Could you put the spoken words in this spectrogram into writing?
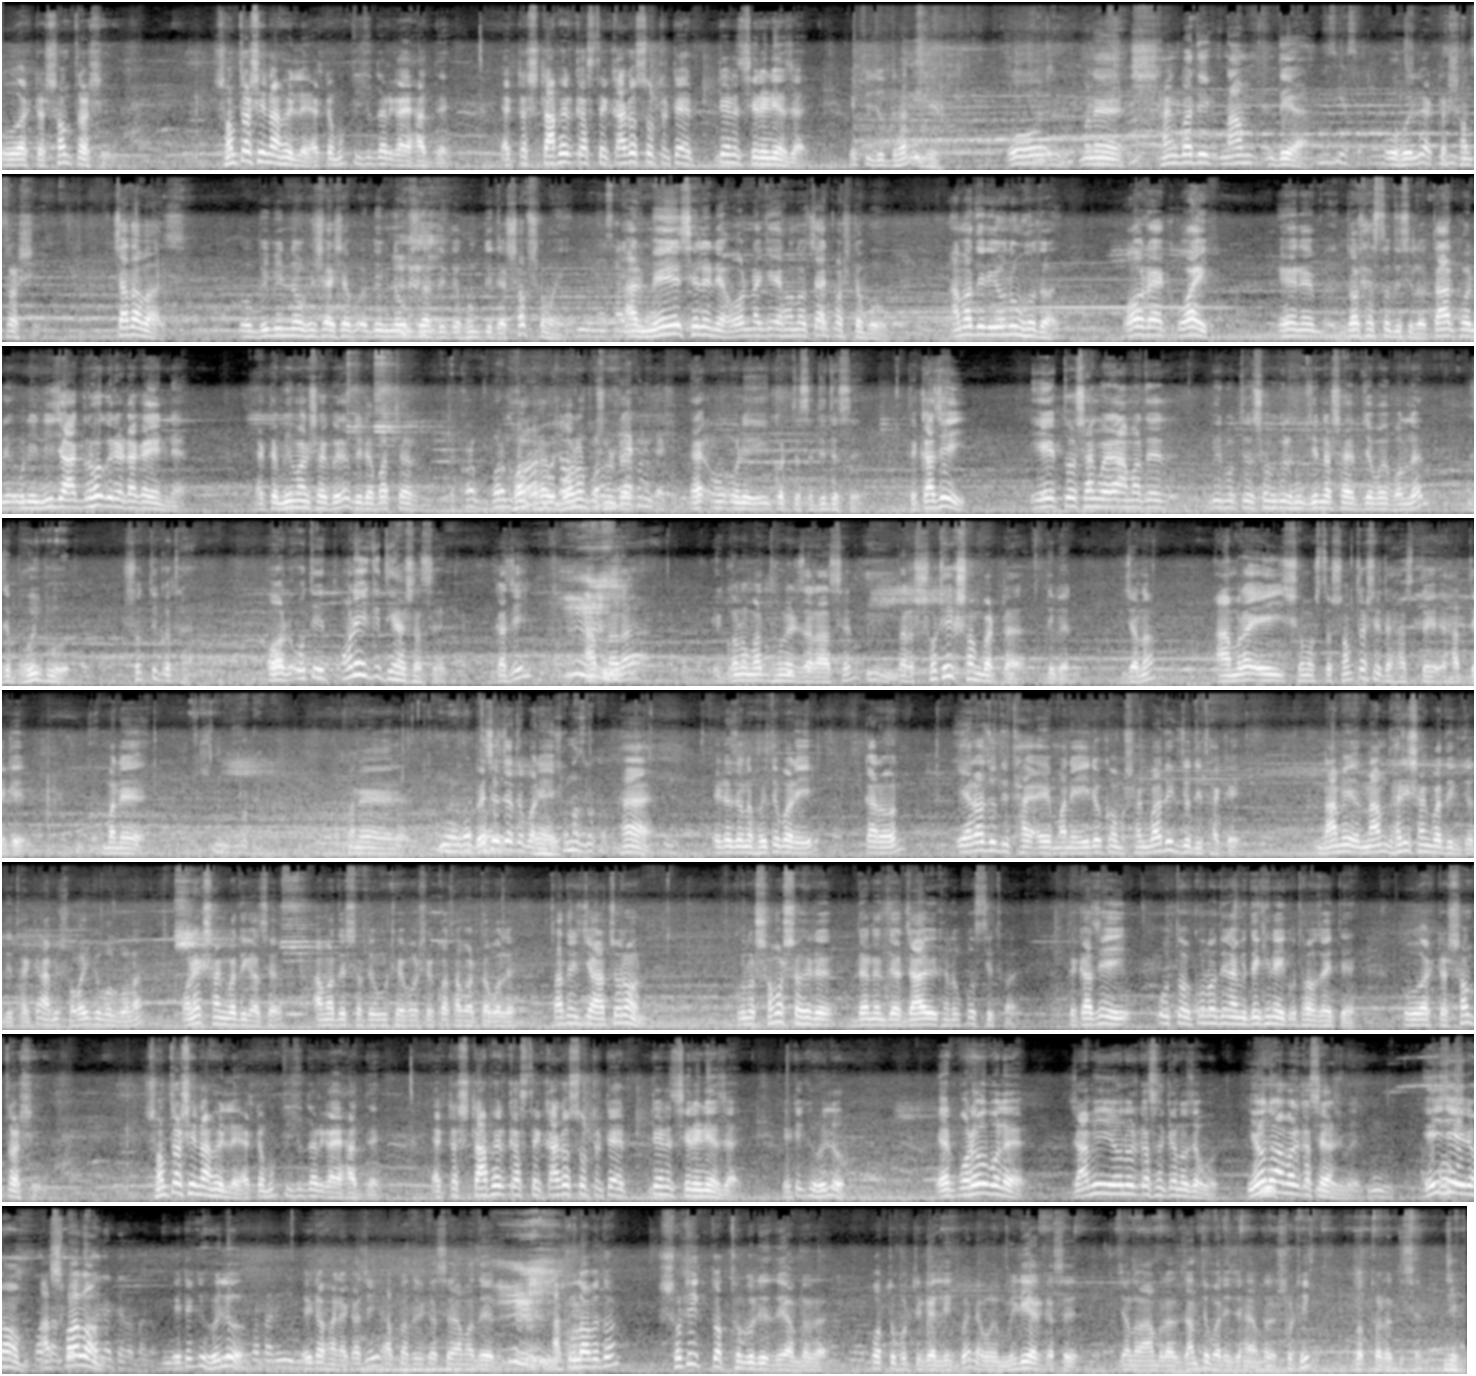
ও একটা সন্ত্রাসী। সন্ত্রাসী না হইলে একটা মুক্তিযোদ্ধার গায়ে হাত দেয়। একটা স্টাফের কাছ থেকে কাগজপত্র টেনে ছেড়ে নিয়ে যায়। একটি যোদ্ধা ও মানে সাংবাদিক নাম দেয়া। ও হইল একটা সন্ত্রাসী। চাঁদাবাজ। ও বিভিন্ন অফিসে এসে বিভিন্ন অফিসারদেরকে হুমকি দেয় সবসময় আর মেয়ে ছেলে নেই। ওর নাকি এখনও চার পাঁচটা বউ। আমাদের এই হয় ওর এক ওয়াইফ এখানে দরখাস্ত দিছিল। তারপর উনি নিজে আগ্রহ করে টাকা এনে একটা মীমাংসা করে দুইটা বাচ্চার ভরণ পোষণটা উনি ই করতেছে দিতেছে। তো কাজেই এ তো সাংবাদিক আমাদের বীর মুক্তি শফিকুল হাসান জিন্না সাহেব যেভাবে বললেন যে ভুইপুর সত্যি কথা। ওর অতীত অনেক ইতিহাস আছে। কাজেই আপনারা এই গণমাধ্যমের যারা আছেন তারা সঠিক সংবাদটা দিবেন যেন আমরা এই সমস্ত সন্ত্রাসীদের হাত থেকে হাত থেকে মানে মানে বেঁচে যেতে পারি। হ্যাঁ এটা যেন হইতে পারে। কারণ এরা যদি মানে এইরকম সাংবাদিক যদি থাকে নামে নামধারী সাংবাদিক যদি থাকে আমি সবাইকে বলব না অনেক সাংবাদিক আছে আমাদের সাথে উঠে বসে কথাবার্তা বলে তাদের যে আচরণ কোনো সমস্যা হলে দেন যে যায় এখানে উপস্থিত হয়। তো কাজেই ও তো কোনো দিন আমি দেখি নাই কোথাও যাইতে। ও একটা সন্ত্রাসী। সন্ত্রাসী না হইলে একটা মুক্তিযোদ্ধার গায়ে হাত দেয়। একটা স্টাফের কাছ থেকে কাগজপত্র টেনে ছেড়ে নিয়ে যায়। এটা কি হইল? এরপরেও বলে, যে আমি ইউনোর কাছে কেন যাব? ইউনো আমার কাছে আসবে। এই যে এরকম আস্ফালন, এটা কি হইল? এটা হয় না। কাজেই আপনাদের কাছে আমাদের আকুল আবেদন। সঠিক তথ্যগুলি দিয়ে আপনারা পত্রপত্রিকায় লিখবেন এবং মিডিয়ার কাছে যেন আমরা জানতে পারি যে হ্যাঁ আপনারা সঠিক তথ্যটা দিচ্ছেন। জি।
